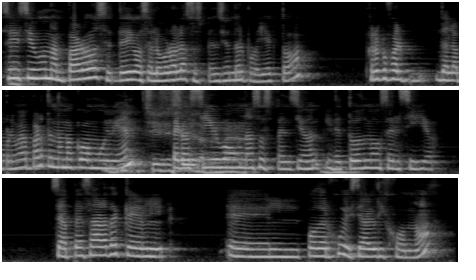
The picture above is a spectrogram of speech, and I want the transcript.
Sí, sí hubo un amparo. Te digo, se logró la suspensión del proyecto. Creo que fue de la primera parte, no me acuerdo muy bien. pero sí, hubo una suspensión y de todos modos él siguió. Sea, a pesar de que el, el Poder Judicial dijo no,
